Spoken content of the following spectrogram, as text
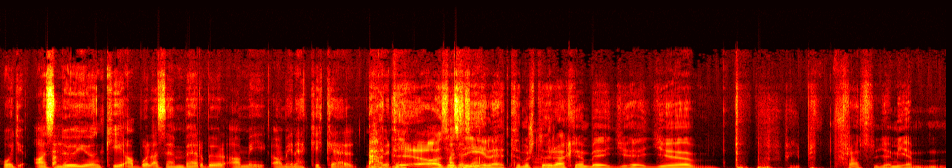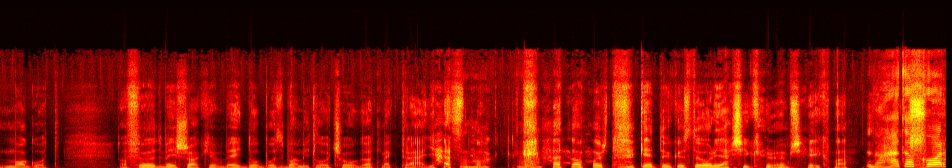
hogy az nőjön ki abból az emberből, ami, aminek ki kell nőni. Hát az az, az, az élet. Most ah. rakjon be egy, egy franc tudja milyen magot a földbe, és rakja be egy dobozba, amit locsolgat, meg trágyáznak. Uh-huh. Most kettő közt óriási különbség van. Na hát akkor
